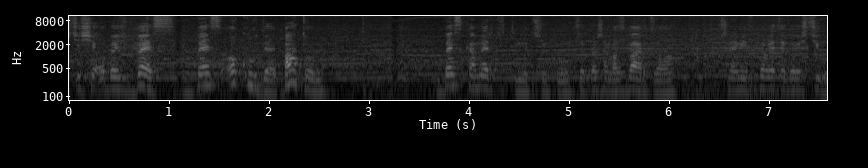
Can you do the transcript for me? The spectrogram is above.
Musicie się obejść bez, bez, o kurde, baton. Bez kamerki w tym odcinku, przepraszam was bardzo. Przynajmniej w połowie tego wyścigu.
